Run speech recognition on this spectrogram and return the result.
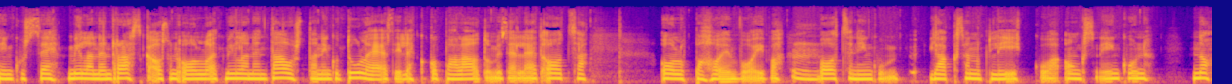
niin kuin se, millainen raskaus on ollut, että millainen tausta niin kuin tulee sille koko palautumiselle. Että oot sä ollut pahoinvoiva, mm-hmm. oot sä niin kuin jaksanut liikkua, onko niin kuin, no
